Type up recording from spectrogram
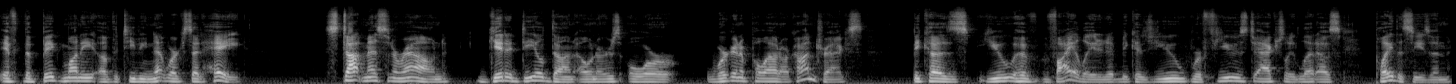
If the big money of the TV network said, "Hey, stop messing around get a deal done, owners, or we're going to pull out our contracts because you have violated it because you refused to actually let us play the season.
